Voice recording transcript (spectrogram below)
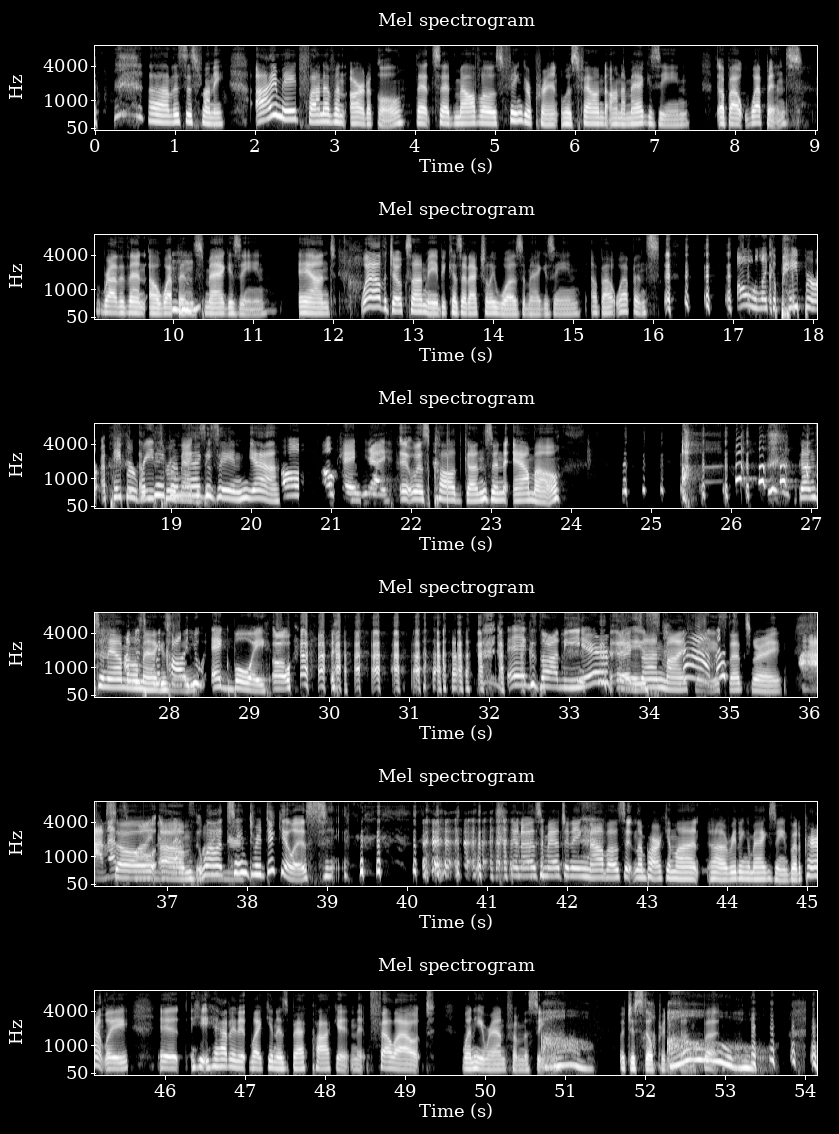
Uh, this is funny. I made fun of an article that said Malvo's fingerprint was found on a magazine about weapons rather than a weapons magazine. And, well, the joke's on me because it actually was a magazine about weapons. Oh, like a paper a paper read through magazine. Yeah. Oh, okay, yeah. It was called Guns and Ammo. Guns and Ammo magazine. I'm just going to call you Egg Boy. Oh, Eggs on your face. eggs on my face. That's, right. Ah, that's so, minor. um, That's well, it seemed ridiculous. and I was imagining Malvo sitting in the parking lot uh, reading a magazine, but apparently it he had it like in his back pocket and it fell out when he ran from the scene, Oh. which is still pretty dumb. But Oh.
